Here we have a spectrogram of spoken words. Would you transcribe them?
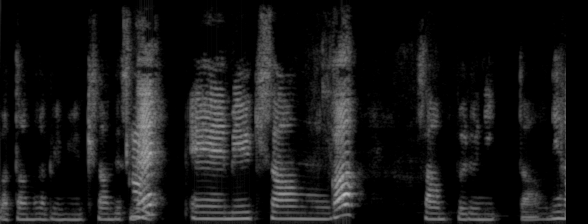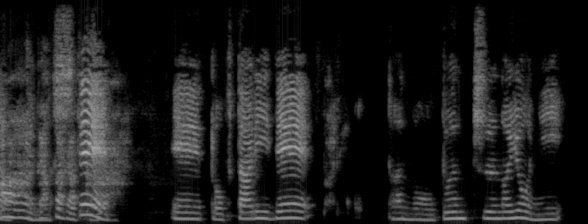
渡辺美幸さんですね。はいえー、美幸さんがサンプルニッターになってま。して、えっ、と、二人で、あの、文通のように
